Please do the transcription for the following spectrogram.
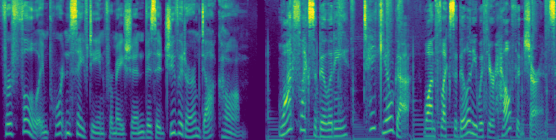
For full important safety information, visit juvederm.com. Want flexibility? Take yoga. Want flexibility with your health insurance?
